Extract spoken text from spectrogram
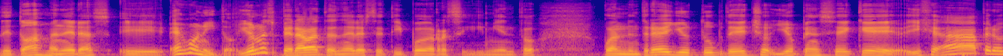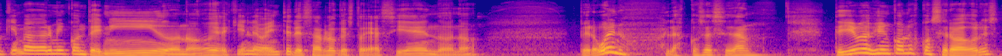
de todas maneras, eh, es bonito. Yo no esperaba tener este tipo de recibimiento. Cuando entré a YouTube, de hecho, yo pensé que dije, ah, pero ¿quién va a ver mi contenido? ¿No? ¿A quién le va a interesar lo que estoy haciendo? ¿No? Pero bueno, las cosas se dan. ¿Te llevas bien con los conservadores?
